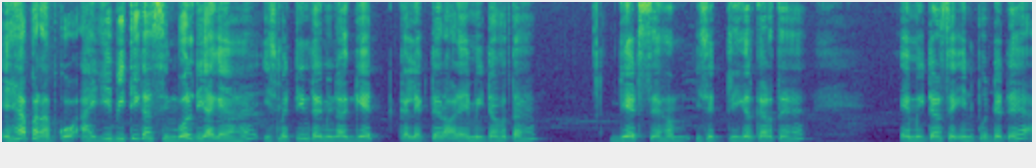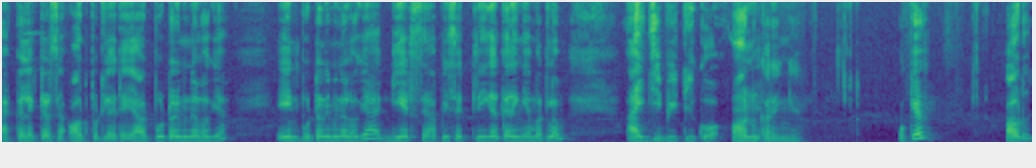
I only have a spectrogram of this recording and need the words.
यहाँ पर आपको आईजीबीटी का सिंबल दिया गया है। इसमें तीन टर्मिनल गेट कलेक्टर और एमीटर होता है। गेट से हम इसे ट्रिगर करते हैं। एमीटर से इनपुट देते हैं और कलेक्टर से आउटपुट लेते हैं। आउटपुट टर्मिनल हो गया। इनपुट टर्मिनल हो गया, गेट से आप इसे ट्रिगर करेंगे मतलब आईजीबीटी को ऑन करेंगे ओके और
